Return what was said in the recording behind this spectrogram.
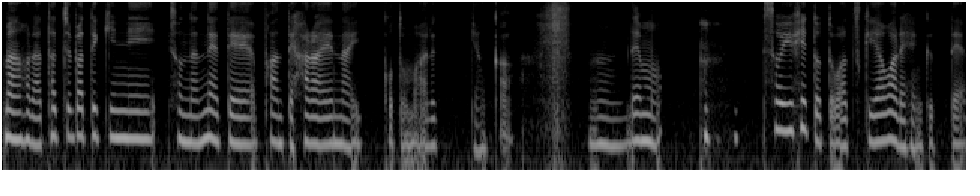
まあほら立場的にそんなね手パンって払えないこともあるやんか。うんでも そういう人とは付き合われへんくって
